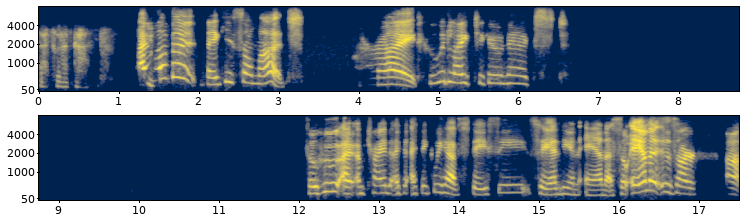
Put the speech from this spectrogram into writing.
that's what I've got. I love it. Thank you so much. All right. Who would like to go next? So who I, I'm trying to, I, th I think we have Stacy, Sandy, and Anna. So Anna is our uh,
